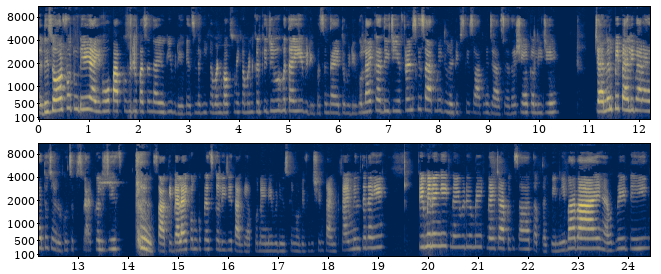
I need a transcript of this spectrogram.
That is all for today. I hope आपको वीडियो पसंद आई होगी वीडियो कैसी लगी कमेंट बॉक्स में कमेंट करके ज़रूर बताइए वीडियो पसंद आए तो वीडियो को लाइक कर दीजिए फ्रेंड्स के साथ में रिलेटिव्स के साथ में ज़्यादा से ज़्यादा शेयर कर लीजिए चैनल पे पहली बार आए हैं तो चैनल को सब्सक्राइब कर लीजिए साथ ही बेल आइकन को प्रेस कर लीजिए ताकि आपको नए नए वीडियोस के नोटिफिकेशन टाइम टू टाइम मिलते रहे। फिर मिलेंगे एक नई वीडियो में, एक नए चैप्टर के साथ। तब तक के लिए bye bye have a great day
